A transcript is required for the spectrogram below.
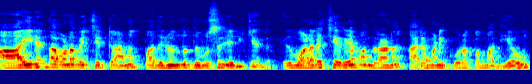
ആയിരം തവണ വെച്ചിട്ടാണ് പതിനൊന്ന് ദിവസം ജപിക്കേണ്ടത്. ഇത് വളരെ ചെറിയ മന്ത്രമാണ് അരമണിക്കൂറൊക്കെ മതിയാവും.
